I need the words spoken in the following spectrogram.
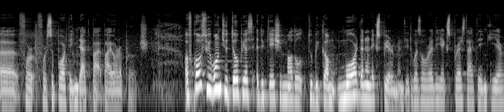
uh, for, for supporting that by, by our approach. Of course, we want EUTOPIA's education model to become more than an experiment. It was already expressed, I think, here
